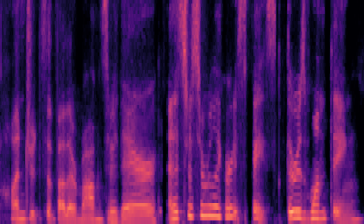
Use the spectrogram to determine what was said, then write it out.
hundreds of other moms are there. And it's just a really great space. There is one thing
